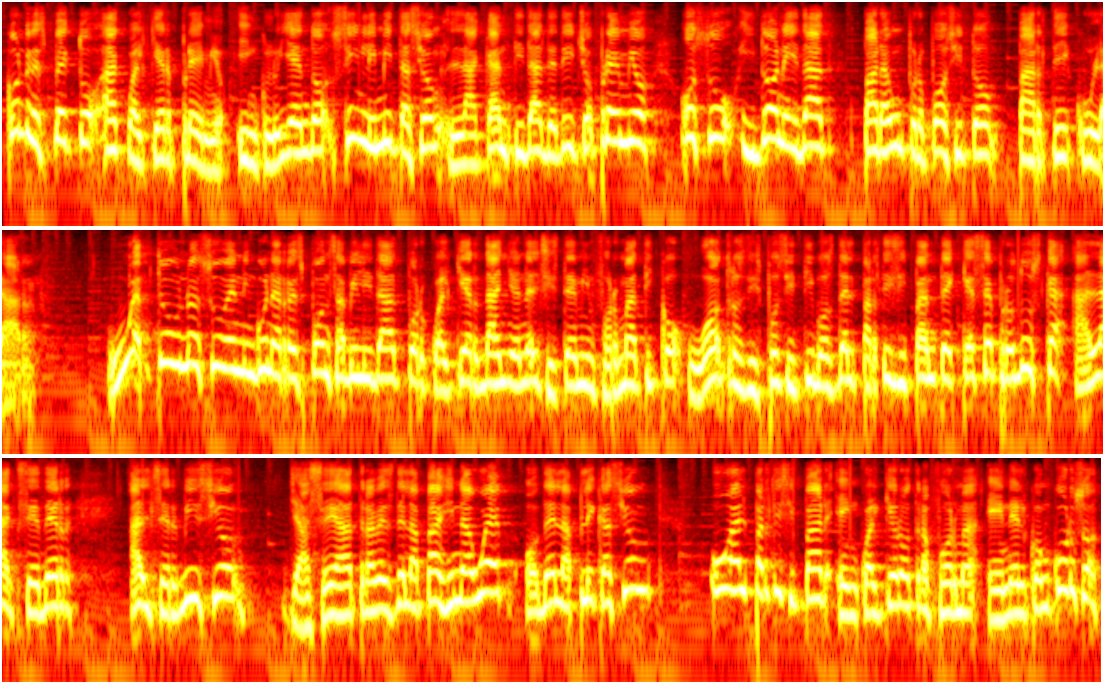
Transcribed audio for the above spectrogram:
con respecto a cualquier premio, incluyendo sin limitación la cantidad de dicho premio o su idoneidad para un propósito particular. Webtoon no asume ninguna responsabilidad por cualquier daño en el sistema informático u otros dispositivos del participante que se produzca al acceder al servicio, ya sea a través de la página web o de la aplicación, o al participar en cualquier otra forma en el concurso,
